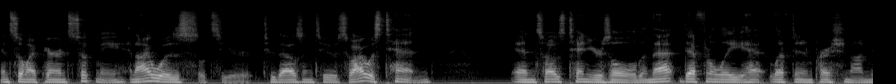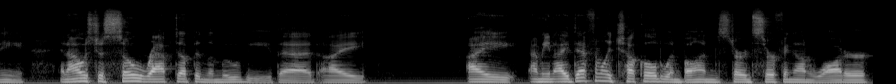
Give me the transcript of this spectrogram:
And so my parents took me, and I was, let's see here, 2002. So I was 10. And so I was 10 years old, and that definitely had left an impression on me. And I was just so wrapped up in the movie that I I I mean I definitely chuckled when Bond started surfing on water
